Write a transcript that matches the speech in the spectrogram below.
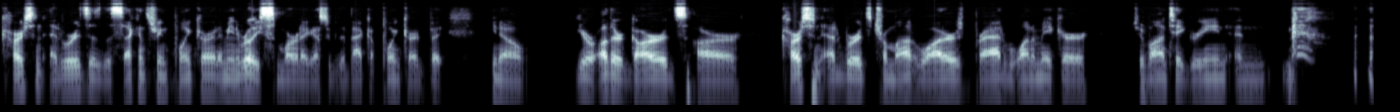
Carson Edwards as the second string point guard. I mean, really smart, I guess, would be the backup point guard. But you know, your other guards are Carson Edwards, Tremont Waters, Brad Wanamaker, Javonte Green, and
